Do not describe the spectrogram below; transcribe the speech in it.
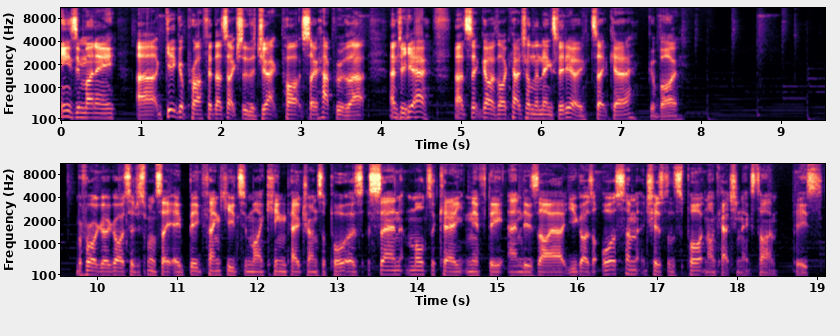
easy money, uh, giga profit. That's actually the jackpot. So happy with that. And yeah, that's it, guys. I'll catch you on the next video. Take care. Goodbye. Before I go, guys, I just want to say a big thank you to my King Patreon supporters, Sen, Multi-K, Nifty, and Desire. You guys are awesome. Cheers for the support, and I'll catch you next time. Peace.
